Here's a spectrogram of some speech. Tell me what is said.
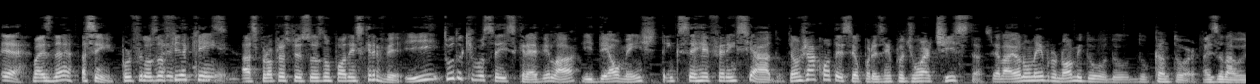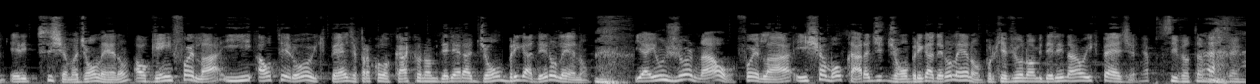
É, mas né, assim, por filosofia desafia quem as próprias pessoas não podem escrever. E tudo que você escreve lá, idealmente, tem que ser referenciado. Então já aconteceu, por exemplo, de um artista, sei lá, eu não lembro o nome do, do, do cantor, mas lá, ele se chama John Lennon. Alguém foi lá e alterou a Wikipédia para colocar que o nome dele era John Brigadeiro Lennon. e aí um jornal foi lá e chamou o cara de John Brigadeiro Lennon, porque viu o nome dele na Wikipédia. É possível também, gente.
